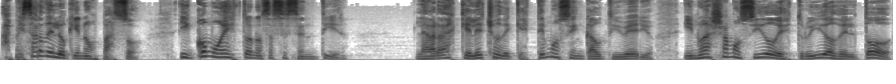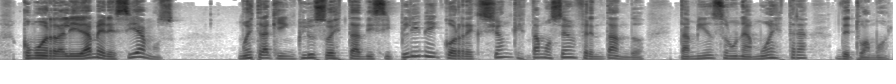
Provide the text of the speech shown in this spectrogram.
a pesar de lo que nos pasó y cómo esto nos hace sentir, la verdad es que el hecho de que estemos en cautiverio y no hayamos sido destruidos del todo, como en realidad merecíamos, muestra que incluso esta disciplina y corrección que estamos enfrentando también son una muestra de tu amor,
